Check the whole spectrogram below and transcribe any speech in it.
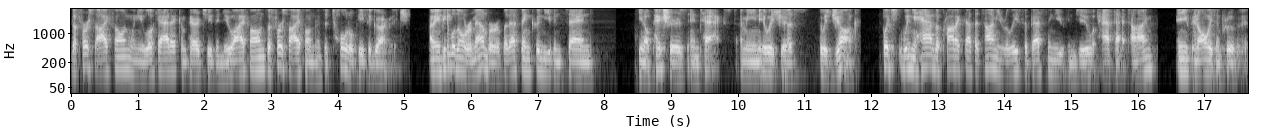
the first iPhone, when you look at it compared to the new iPhones, the first iPhone was a total piece of garbage. I mean, people don't remember, but that thing couldn't even send, you know, pictures and text. I mean, it was just, it was junk. But when you have the product at the time, you release the best thing you can do at that time, and you can always improve it.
